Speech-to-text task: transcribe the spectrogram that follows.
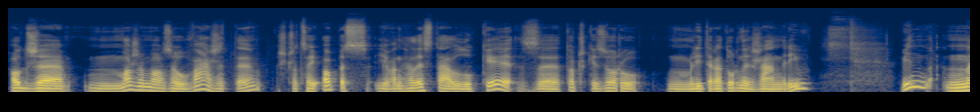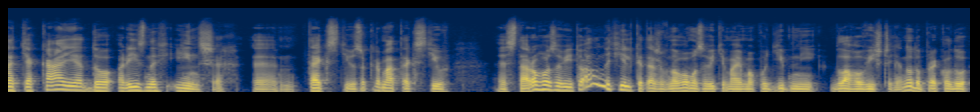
Отже, можемо зауважити, що цей опис євангелиста Луки з точки зору літературних жанрів, він натякає до різних інших текстів, зокрема текстів Старого Завіту, але не тільки теж в Новому Завіті маємо подібні благовіщення. Ну, до прикладу,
